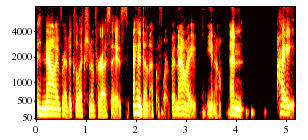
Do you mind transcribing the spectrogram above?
and now I've read a collection of her essays. I had done that before, but now I, you know, and I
